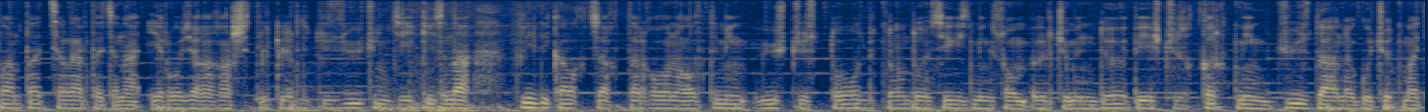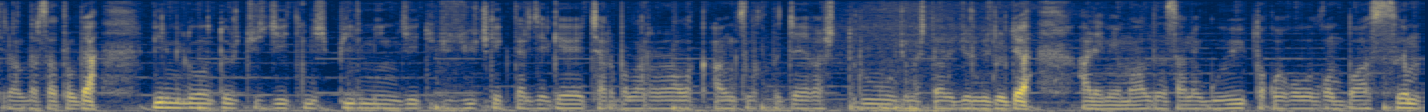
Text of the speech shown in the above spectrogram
плантацияларды жана эрозияга каршы тилкелерди түзүү үчүн жеке жана фридикалык жактарга он алты миң сом өлчөмүндө беш жүз кырк миң жүз даана көчөт материалдар сатылды. бир миллион төрт жүз жетимиш бир миң жети жүз үч гектар жерге чарбалар аралык аңчылыкты жайгаштыруу жумуштары жүргүзүлдү. ал эми малдын саны көбөйүп токойго болгон басым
